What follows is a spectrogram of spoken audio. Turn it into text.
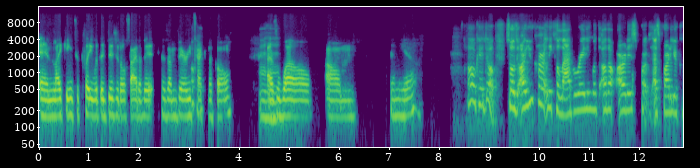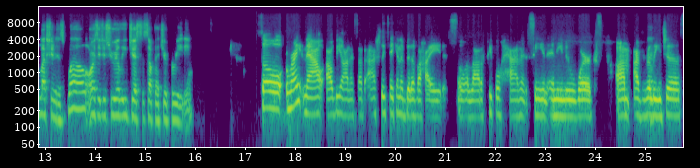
and liking to play with the digital side of it because I'm very okay. technical mm-hmm. as well. Um, and yeah. Okay, dope. So, are you currently collaborating with other artists as part of your collection as well, or is it just really just the stuff that you're creating? So, right now, I'll be honest, I've actually taken a bit of a hiatus. So, a lot of people haven't seen any new works. Um, I've really just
